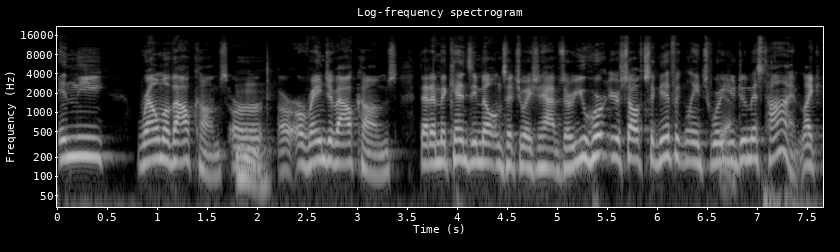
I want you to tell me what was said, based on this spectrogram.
in the realm of outcomes or, Mm-hmm. or, or range of outcomes that a McKenzie Milton situation happens, or you hurt yourself significantly to where you do miss time. Like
